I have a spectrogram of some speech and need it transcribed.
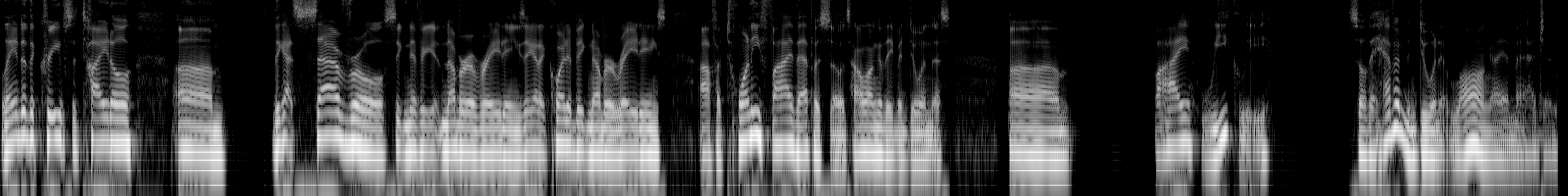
Land of the Creeps, the title. Um, they got several significant number of ratings. They got a, quite a big number of ratings off of 25 episodes. How long have they been doing this? Um, bi-weekly. So they haven't been doing it long, I imagine.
